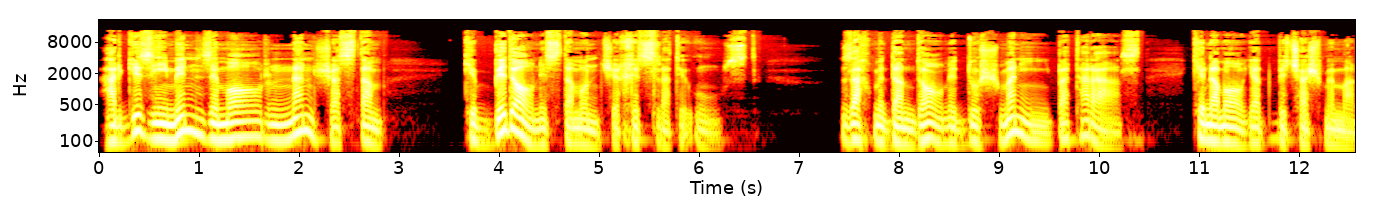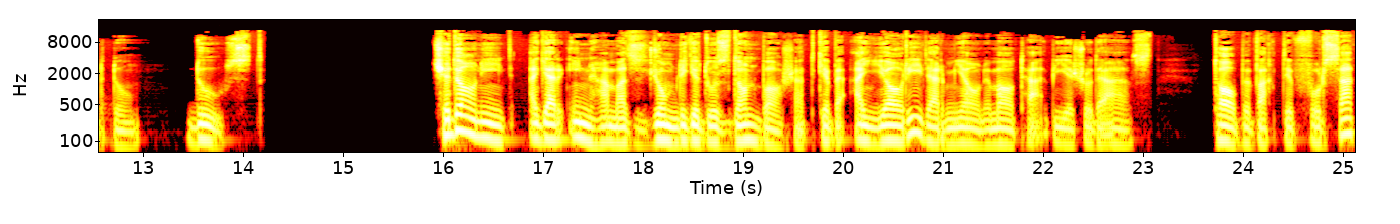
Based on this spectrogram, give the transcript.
هرگز ایمن زمار ننشستم که بدانستم چه خصلت اوست. زخم دندان دشمنی بتر است که نماید به چشم مردم دوست. چه دانید اگر این هم از جمله دزدان باشد که به ایاری در میان ما تعبیه شده است تا به وقت فرصت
